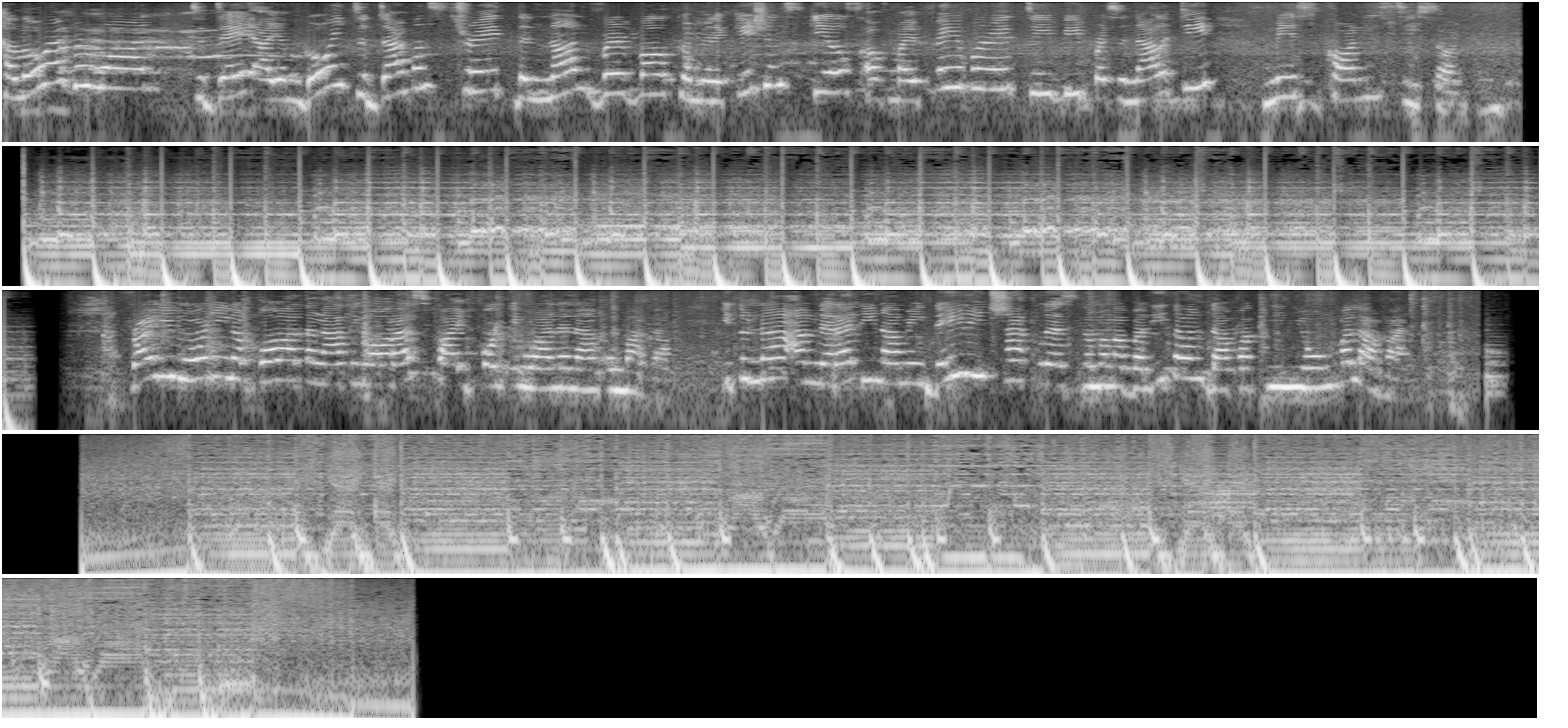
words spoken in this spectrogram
Hello everyone! Today I am going to demonstrate the non-verbal communication skills of my favorite TV personality, Miss Connie Season. Friday morning na po at ang ating oras, 5.41 na ng umaga. Ito na ang naready naming daily checklist ng mga balitang dapat ninyong malaman.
